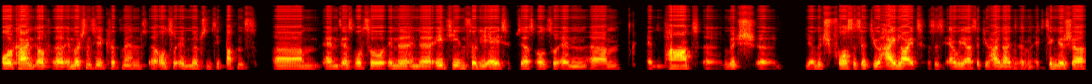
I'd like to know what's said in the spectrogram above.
all kind of uh, emergency equipment, uh, also emergency buttons. Um, and there's also in the in the 1838 there's also an um, a part uh, which uh, which forces that you highlight this areas that you highlight mm -hmm. an extinguisher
